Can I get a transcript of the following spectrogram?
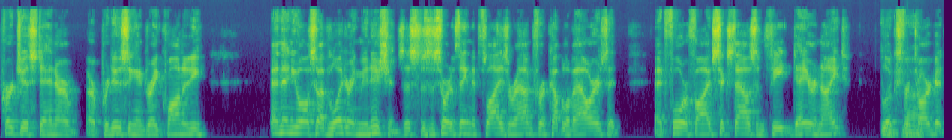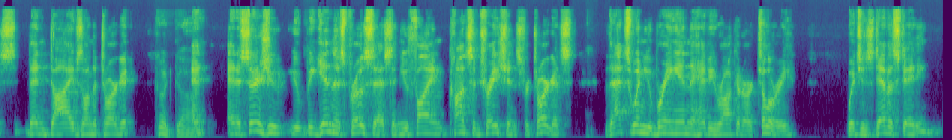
purchased and are, are producing in great quantity. And then you also have loitering munitions. This is the sort of thing that flies around for a couple of hours at, at four or five, 6,000 feet, day or night, looks for targets, then dives on the target. Good God. And, and as soon as you, you begin this process and you find concentrations for targets, that's when you bring in the heavy rocket artillery, which is devastating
